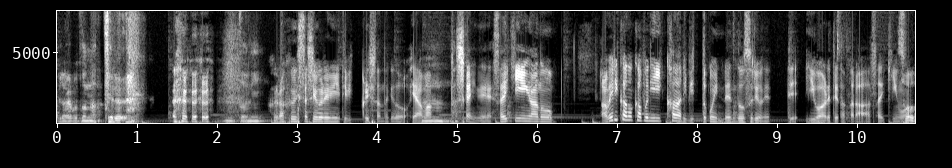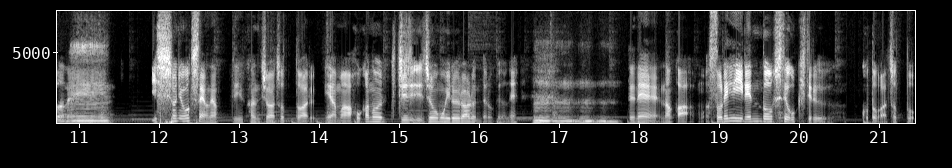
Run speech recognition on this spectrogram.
えらいことになってる。本当に。グラフ久しぶりに見てびっくりしたんだけど、いや、まあ、うん確かにね、最近、あの、アメリカの株にかなりビットコイン連動するよねって言われてたから、最近は。そうだね。一緒に落ちたよねっていう感じはちょっとある。いや、まあ、他の事情もいろいろあるんだろうけどね。うんうんうんでね、なんか、それに連動して起きてることがちょっと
